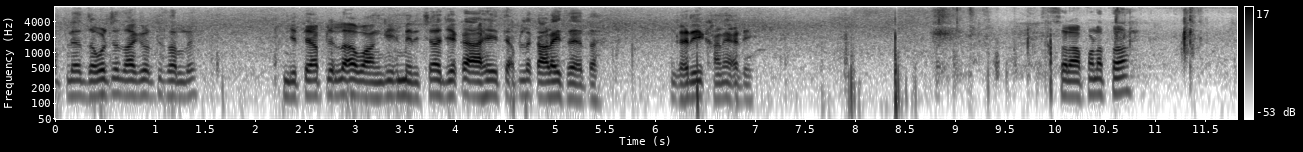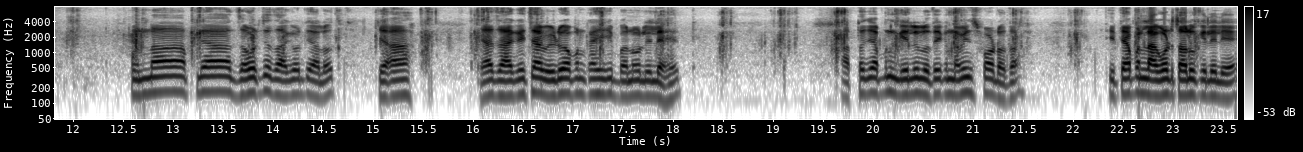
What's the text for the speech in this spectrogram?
आपल्या जवळच्या जागेवरती चाललोय. जिथे आपल्याला वांगी मिरच्या जे काय आहे ते आपल्याला काढायचं आहे आता. घरी खाण्यासाठी. चला आपण आता पुन्हा आपल्या जवळच्या जागेवरती आलोत. ज्या या जागेच्या व्हिडिओ आपण काही बनवलेले आहेत. आता जे आपण गेलेलो होतो एक नवीन स्पॉट होता. तिथे आपण लागवड चालू केलेली आहे.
